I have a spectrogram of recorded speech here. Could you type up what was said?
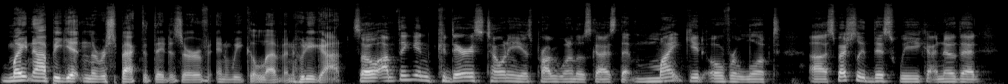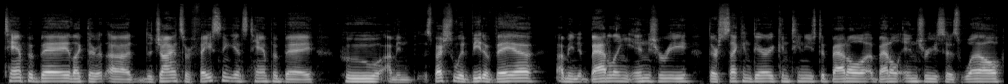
might not be getting the respect that they deserve in week 11. Who do you got? So I'm thinking Kadarius Toney is probably one of those guys that might get overlooked uh, especially this week. I know that Tampa Bay, like uh, the Giants are facing against Tampa Bay, who, I mean, especially with Vita Vea, I mean, battling injury, their secondary continues to battle battle injuries as well.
